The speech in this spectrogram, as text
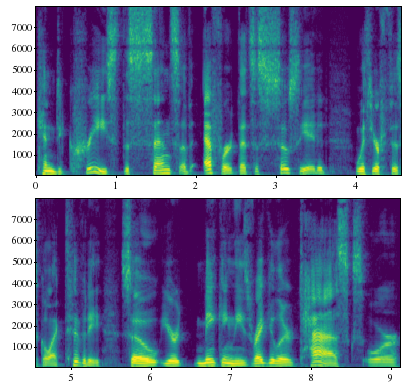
can decrease the sense of effort that's associated with your physical activity. So you're making these regular tasks or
